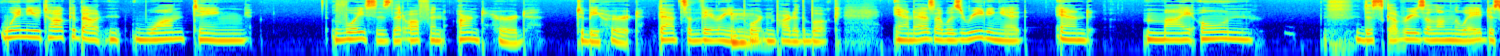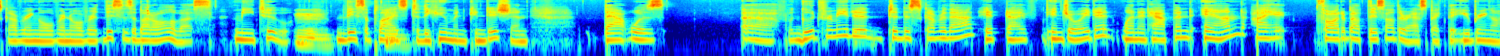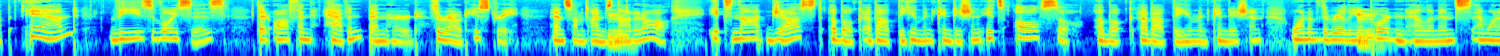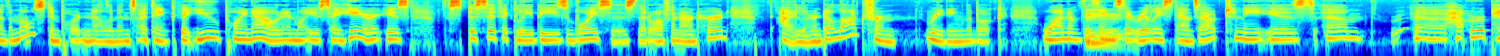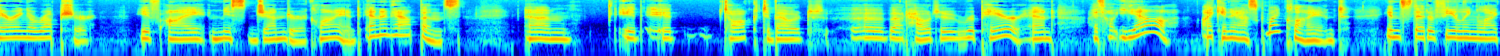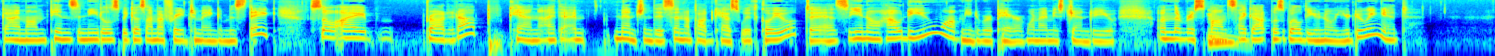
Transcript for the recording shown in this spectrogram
When you talk about wanting voices that often aren't heard to be heard, that's a very mm. important part of the book. And as I was reading it, and my own discoveries along the way, discovering over and over, this is about all of us, me too. Mm. This applies mm. to the human condition. That was uh, good for me to to discover that. It I enjoyed it when it happened, and I thought about this other aspect that you bring up, and these voices that often haven't been heard throughout history and sometimes mm. not at all. It's not just a book about the human condition, it's also a book about the human condition. One of the really mm. important elements, and one of the most important elements, I think, that you point out in what you say here is specifically these voices that often aren't heard. I learned a lot from reading the book. One of the mm. things that really stands out to me is um, uh, how, repairing a rupture. If I misgender a client, and it happens, um, it it talked about uh, about how to repair, and I thought, yeah, I can ask my client instead of feeling like I'm on pins and needles because I'm afraid to make a mistake. So I brought it up. Ken, I, I mentioned this in a podcast with Coyote as, you know, how do you want me to repair when I misgender you? And the response mm-hmm. I got was, well, do you know you're doing it?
